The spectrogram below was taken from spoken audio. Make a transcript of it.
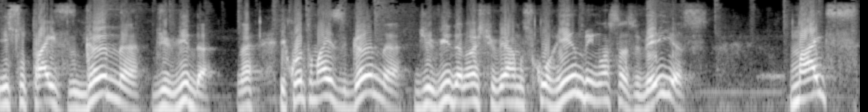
isso traz gana de vida. Né? E quanto mais gana de vida nós tivermos correndo em nossas veias, mais,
